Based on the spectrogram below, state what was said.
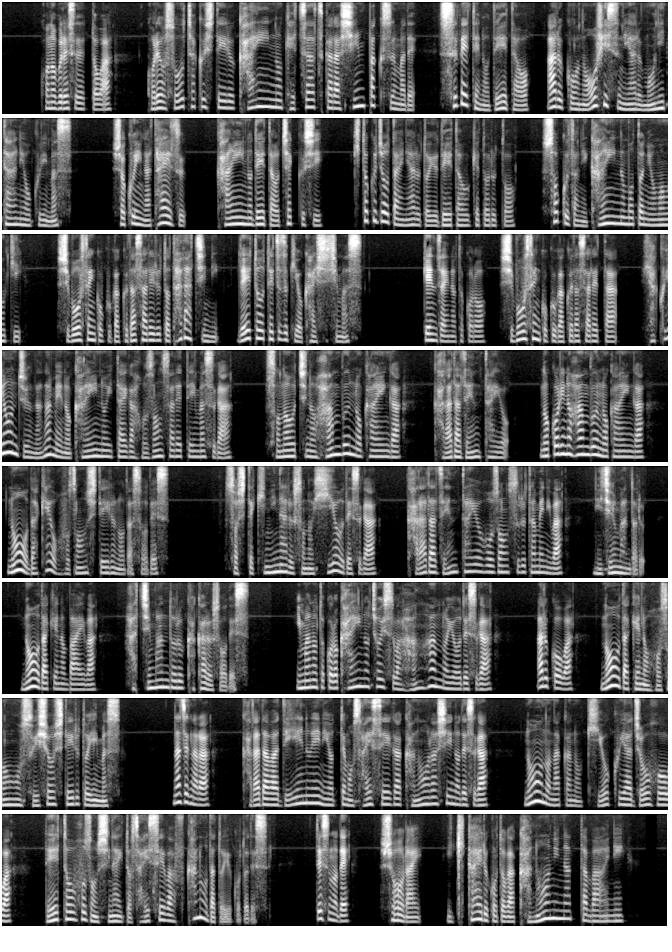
このブレスレットはこれを装着している会員の血圧から心拍数まで全てのデータをある校のオフィスにあるモニターに送ります。職員が絶えず会員のデータをチェックし既得状態にあるというデータを受け取ると即座に会員のもとに赴き死亡宣告が下されると直ちに冷凍手続きを開始します。現在のところ死亡宣告が下された147名の会員の遺体が保存されていますがそのうちの半分の会員が体全体を残りの半分の会員が脳だけを保存しているのだそうです。そして気になるその費用ですが体全体を保存するためには20万ドル脳だけの場合は8万ドルかかるそうです。今のところ会員のチョイスは半々のようですがアルコーは脳だけの保存を推奨しているといいます。なぜなら体は DNA によっても再生が可能らしいのですが脳の中の記憶や情報は冷凍保存しないと再生は不可能だということです。ですので将来生き返ることが可能になった場合に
